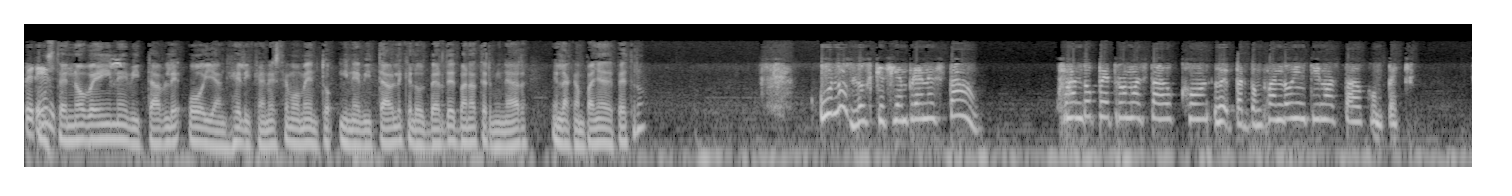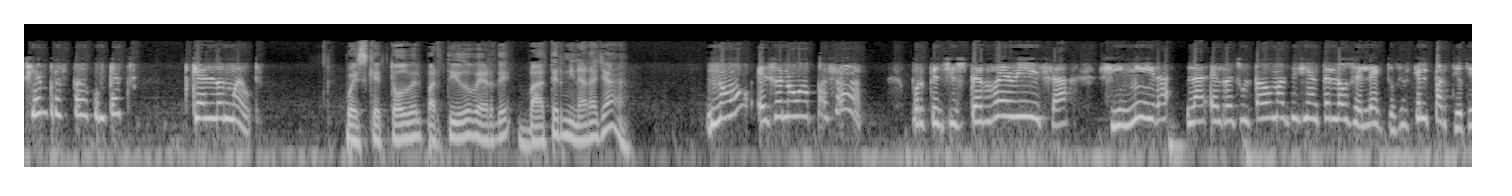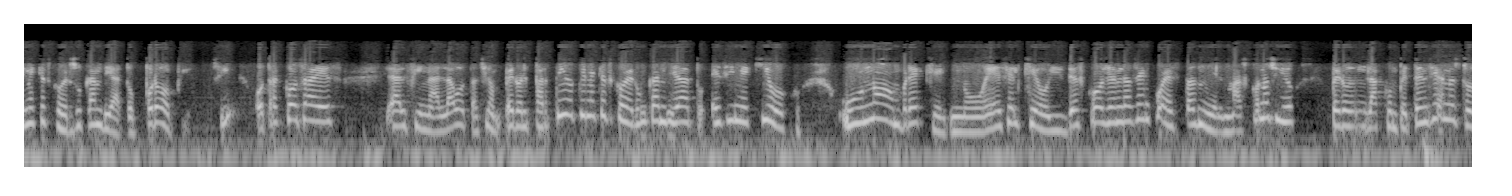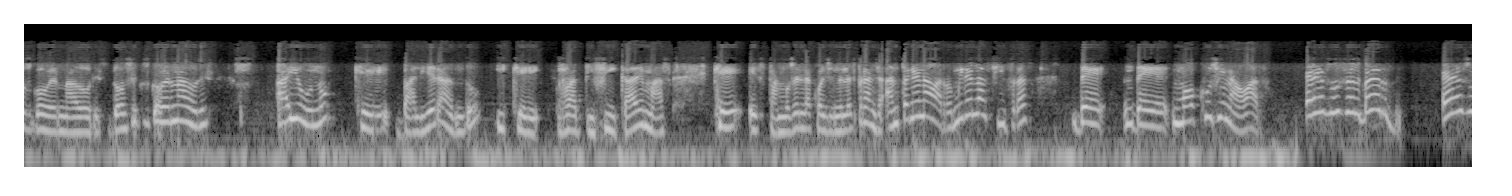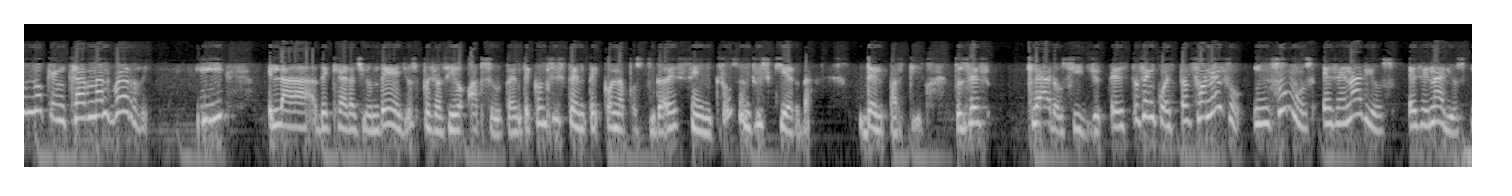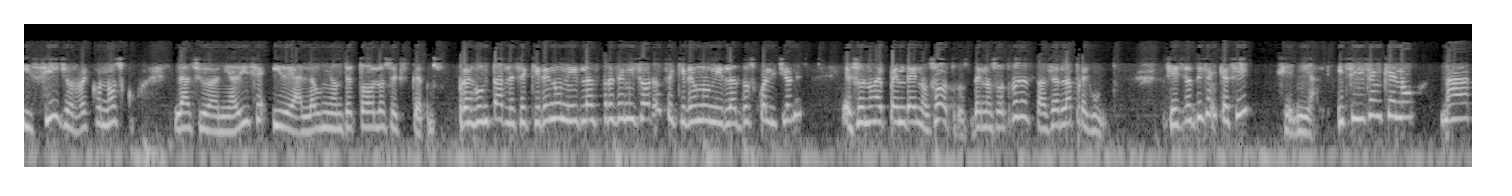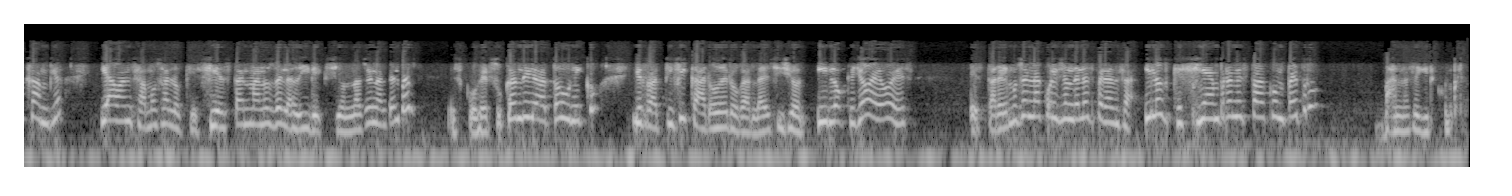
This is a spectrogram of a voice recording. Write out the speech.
diferente. ¿Usted no ve inevitable hoy, Angélica, en este momento, inevitable que los verdes van a terminar en la campaña de Petro? Unos, los que siempre han estado. ¿Cuándo Petro no ha estado con, eh, perdón, cuándo Inti no ha estado con Petro? Siempre ha estado con Petro. ¿Qué es lo nuevo? Pues que todo el Partido Verde va a terminar allá. No, eso no va a pasar. Porque si usted revisa, si mira, el resultado más diciente en los electos es que el partido tiene que escoger su candidato propio, ¿sí? Otra cosa es al final la votación, pero el partido tiene que escoger un candidato, es inequívoco, un hombre que no es el que hoy descolla en las encuestas, ni el más conocido, pero en la competencia de nuestros gobernadores, dos exgobernadores, hay uno que va liderando y que ratifica además que estamos en la coalición de la esperanza. Antonio Navarro, mire las cifras de, de Mocus y Navarro. Eso es el verde. Eso es lo que encarna el verde. Y la declaración de ellos pues ha sido absolutamente consistente con la postura de centro, centro izquierda del partido. Entonces, claro, si yo- estas encuestas son eso, insumos, escenarios, escenarios. Y sí, yo reconozco, la ciudadanía dice ideal la unión de todos los externos. Preguntarle, ¿se quieren unir las tres emisoras? ¿Se quieren unir las dos coaliciones? Eso no depende de nosotros. De nosotros está hacer la pregunta. Si ellos dicen que sí, genial. Y si dicen que no, nada cambia y avanzamos a lo que sí está en manos de la Dirección Nacional del Verde, escoger su candidato único y ratificar o derogar la decisión. Y lo que yo veo es, estaremos en la coalición de la esperanza y los que siempre han estado con Petro van a seguir con Petro.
